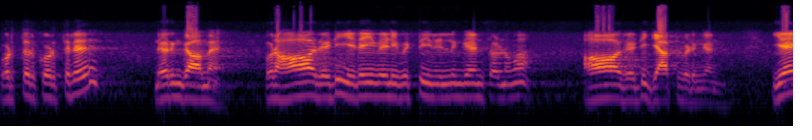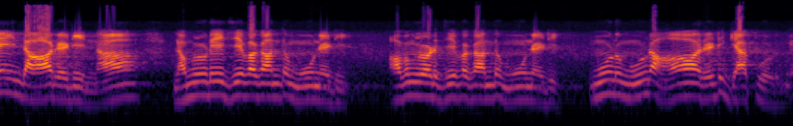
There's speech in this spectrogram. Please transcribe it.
ஒருத்தருக்கு ஒருத்தர் நெருங்காமல் ஒரு ஆறு அடி இடைவெளி விட்டு நில்லுங்கன்னு சொல்லணுமா? ஆறு அடி கேப் விடுங்கன்னு ஏன் இந்த ஆறு அடின்னா நம்மளுடைய ஜீவகாந்தம் மூணு அடி அவங்களோட ஜீவகாந்தம் மூணு அடி. மூணு மூணு ஆறு அடி கேப் விடுங்க.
